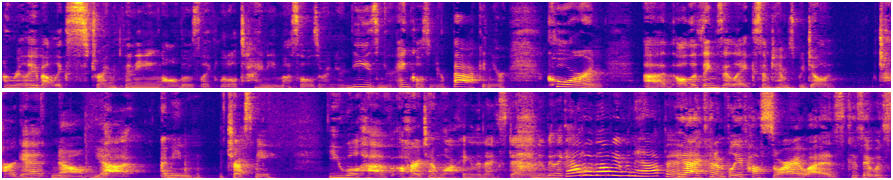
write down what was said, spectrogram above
are really about like strengthening all those like little tiny muscles around your knees and your ankles and your back and your core and uh, all the things that like sometimes we don't target. No, yeah. That, I mean, trust me, you will have a hard time walking the next day and you'll be like, how did that even happen? Yeah, I couldn't believe how sore I was because it was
